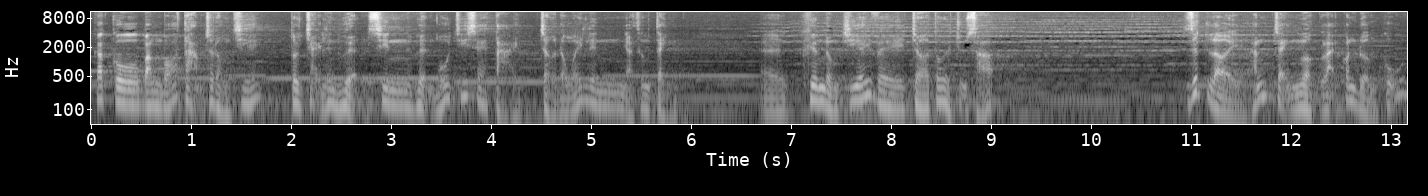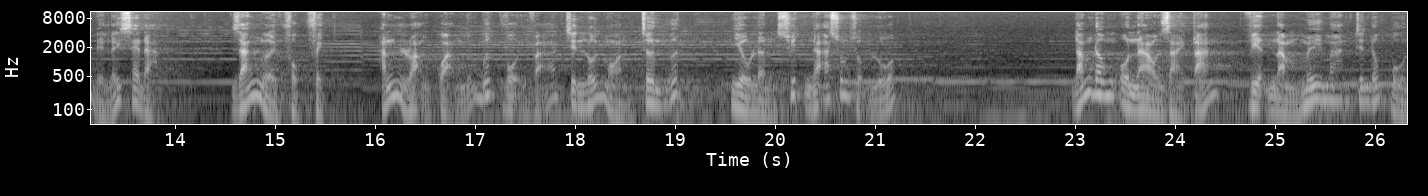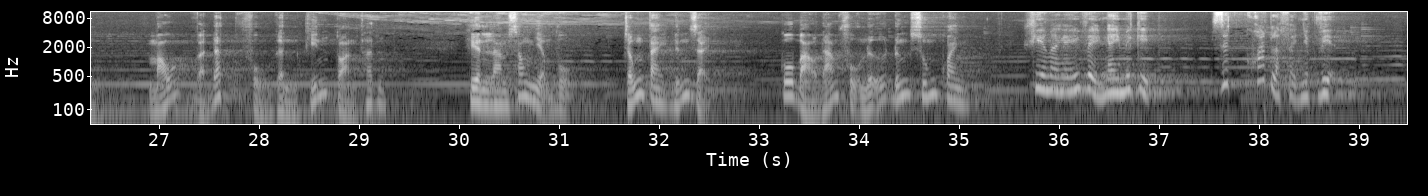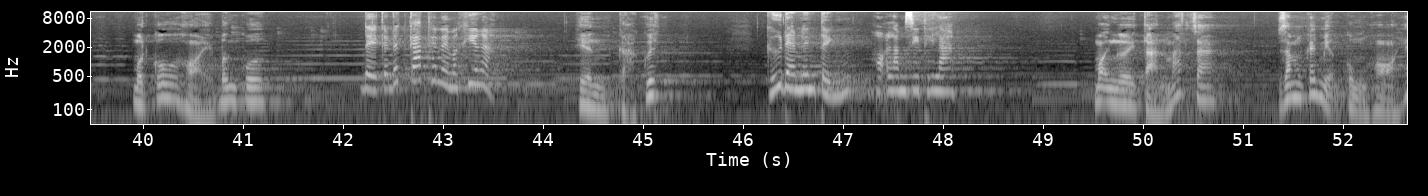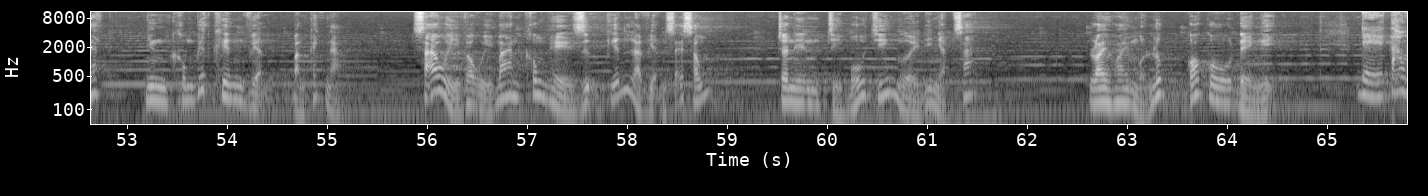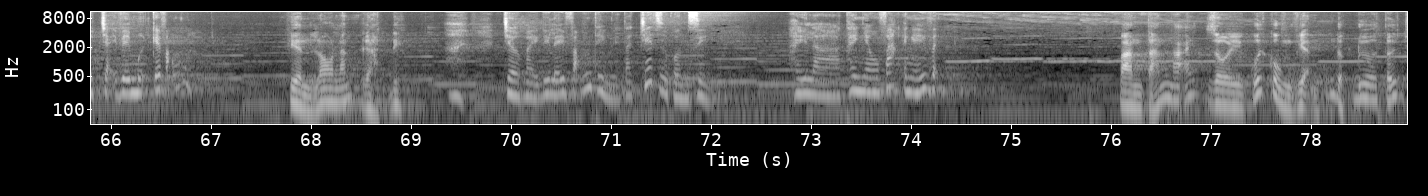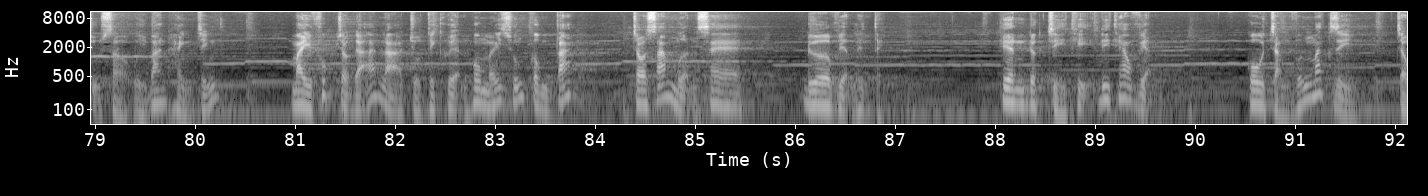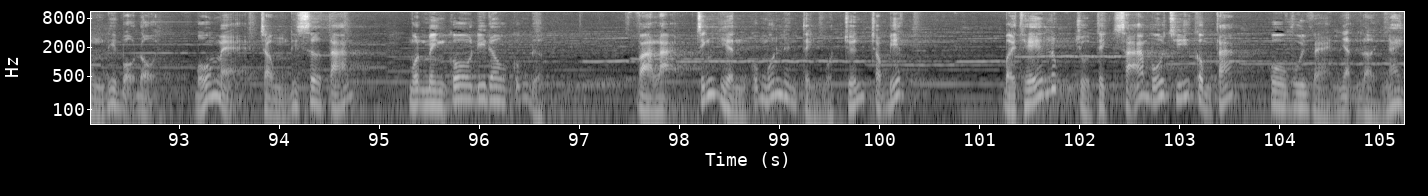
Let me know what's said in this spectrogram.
các cô băng bó tạm cho đồng chí ấy. Tôi chạy lên huyện xin huyện bố trí xe tải chở đồng ấy lên nhà thương tỉnh. Ờ, khiêng đồng chí ấy về chờ tôi ở trụ sở. Dứt lời, hắn chạy ngược lại con đường cũ để lấy xe đạp. Dáng người phục phịch, hắn loạn quạng những bước vội vã trên lối mòn trơn ướt, nhiều lần suýt ngã xuống ruộng lúa. Đám đông ồn ào giải tán, viện nằm mê man trên đống bùn, máu và đất phủ gần kín toàn thân. Hiền làm xong nhiệm vụ, chống tay đứng dậy. Cô bảo đám phụ nữ đứng xung quanh. Khiêng anh ấy về ngay mới kịp, dứt khoát là phải nhập viện. Một cô hỏi bâng quơ. Để cái đất cát thế này mà khiêng à? Hiền cả quyết. Cứ đem lên tỉnh, họ làm gì thì làm. Mọi người tản mát ra, dăm cái miệng cùng hò hét nhưng không biết khiêng viện bằng cách nào. Xã ủy và ủy ban không hề dự kiến là viện sẽ sống cho nên chỉ bố trí người đi nhặt xác. Loay hoay một lúc có cô đề nghị. Để tao chạy về mượn cái võng. Hiền lo lắng gạt đi. Chờ mày đi lấy võng thì người ta chết rồi còn gì. Hay là thay nhau vác anh ấy vậy? Bàn tán mãi rồi cuối cùng viện cũng được đưa tới trụ sở ủy ban hành chính. May phúc cho gã là chủ tịch huyện hôm ấy xuống công tác cho xã mượn xe đưa viện lên tỉnh. Hiền được chỉ thị đi theo viện. Cô chẳng vướng mắc gì, chồng đi bộ đội, bố mẹ chồng đi sơ tán, một mình cô đi đâu cũng được. Và lại chính Hiền cũng muốn lên tỉnh một chuyến cho biết. Bởi thế lúc chủ tịch xã bố trí công tác, cô vui vẻ nhận lời ngay.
